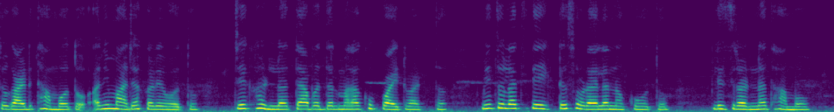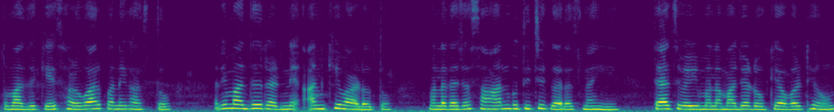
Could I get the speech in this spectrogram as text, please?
तो गाडी थांबवतो आणि माझ्याकडे वळतो. जे घडलं त्याबद्दल मला खूप वाईट वाटतं. मी तुला तिथे एकटे सोडायला नको होतो. प्लीज रडणं थांबव. तो माझे केस हळुवारपणे घासतो आणि माझे रडणे आणखी वाढवतो. मला त्याच्या सहानुभूतीची गरज नाही आहे त्याचवेळी मला माझ्या डोक्यावर ठेवून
